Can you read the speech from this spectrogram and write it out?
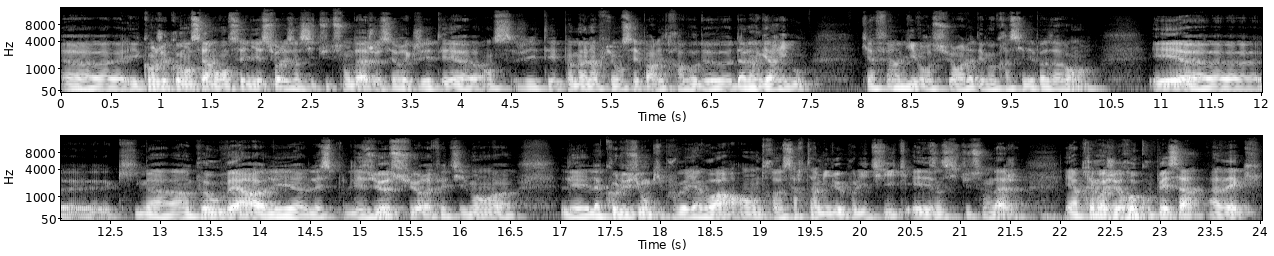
Euh, et quand j'ai commencé à me renseigner sur les instituts de sondage, c'est vrai que j'ai été, euh, j'ai été pas mal influencé par les travaux d'Alain Garrigou, qui a fait un livre sur La démocratie n'est pas à vendre, et euh, qui m'a un peu ouvert les, les, les, yeux sur effectivement la collusion qu'il pouvait y avoir entre certains milieux politiques et des instituts de sondage. Et après, moi, j'ai recoupé ça avec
